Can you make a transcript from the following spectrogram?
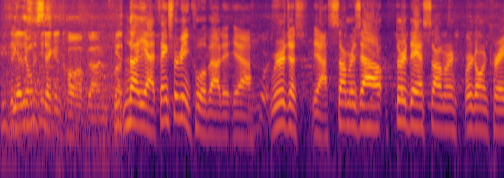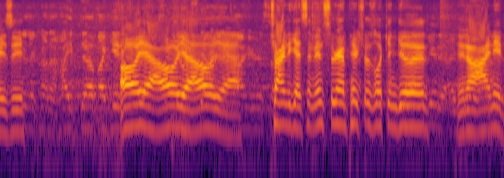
He's like, yeah, this is the second call I've gotten. from- No, yeah, thanks for being cool about it. Yeah, we were just, yeah, summer's out, third day of summer, we're going crazy. They're kind of hyped up. I get it. Oh yeah, oh yeah, oh yeah. Trying to get some Instagram pictures looking good. You know, I need,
